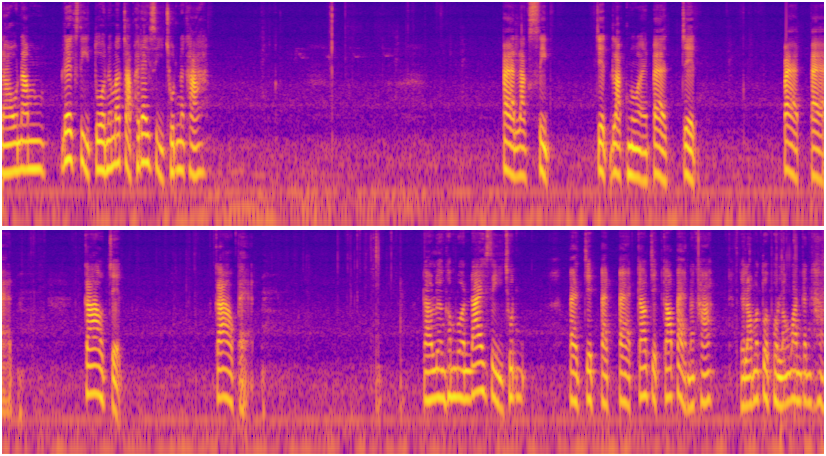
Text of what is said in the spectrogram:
เรานำเลขสี่ตัวนี้มาจับให้ได้สี่ชุดนะคะ แปดหลักสิบเจ็ดหลักหน่วยแปดเจ็ดแปดแปดเก้าเจ็ดเก้าแปดดาวเรืองคำนวณได้สี่ชุดแปดเจ็ดแปดแปดเก้าเจ็ดเก้าแปดนะคะ เดี๋ยวเรามาตรวจผลรางวัลกันค่ะ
